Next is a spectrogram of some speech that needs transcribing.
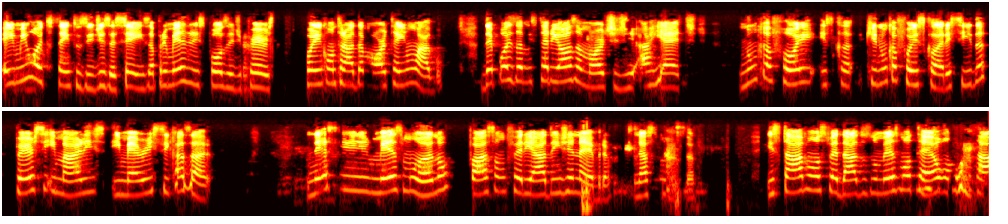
Em 1816, a primeira esposa de Percy foi encontrada morta em um lago. Depois da misteriosa morte de Harriet, nunca foi que nunca foi esclarecida, Percy e Mary, e Mary se casaram. Nesse mesmo ano, passam um feriado em Genebra, na Suíça. Estavam hospedados no mesmo hotel onde estava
